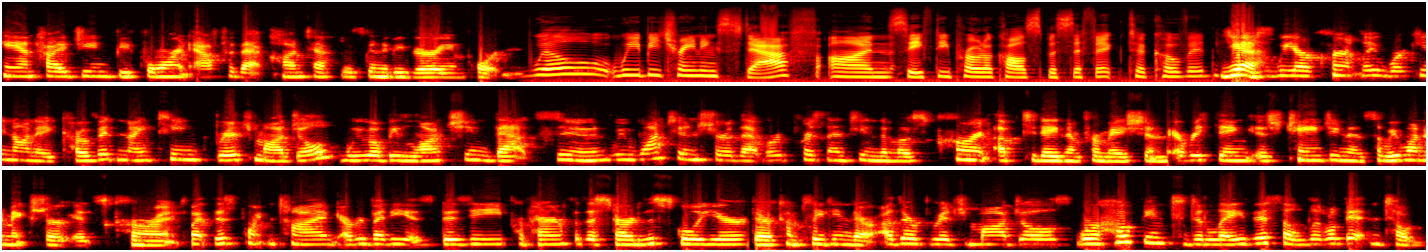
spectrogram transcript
Hand hygiene before and after that contact is going to be very important. Will we be training staff on safety protocols specific to COVID? Yes, we are currently working on a COVID 19 bridge module. We will be launching that soon. We want to ensure ensure that we're presenting the most current, up to date information. Everything is changing, and so we want to make sure it's current. But At this point in time, everybody is busy preparing for the start of the school year. They're completing their other bridge modules. We're hoping to delay this a little bit until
